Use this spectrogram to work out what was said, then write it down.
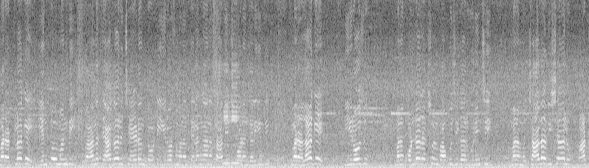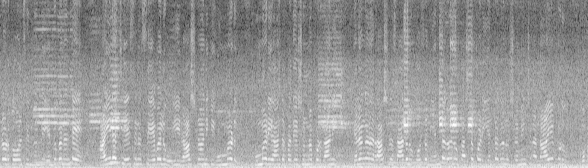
మరి అట్లాగే ఎంతోమంది ప్రాణ త్యాగాలు చేయడంతో ఈరోజు మనం తెలంగాణ సాధించుకోవడం జరిగింది. మరి అలాగే ఈరోజు మన కొండా లక్ష్మణ్ బాపూజీ గారి గురించి మనము చాలా విషయాలు మాట్లాడుకోవాల్సింది ఉంది. ఎందుకనంటే ఆయన చేసిన సేవలు ఈ రాష్ట్రానికి ఉమ్మడి ఉమ్మడి ఆంధ్రప్రదేశ్ ఉన్నప్పుడు కానీ తెలంగాణ రాష్ట్ర సాధన కోసం ఎంతగానో కష్టపడి ఎంతగానో శ్రమించిన నాయకుడు ఒక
